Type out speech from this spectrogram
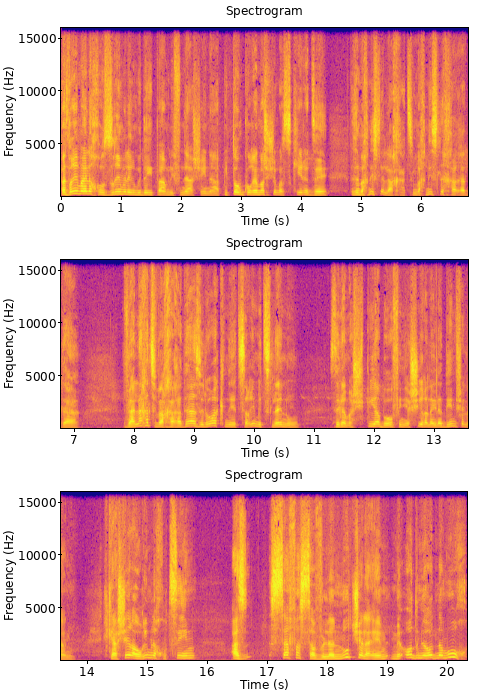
והדברים האלה חוזרים אלינו מדי פעם לפני השינה, פתאום קורה משהו שמזכיר את זה, וזה מכניס ללחץ, זה מכניס לחרדה. והלחץ והחרדה הזה לא רק נעצרים אצלנו, זה גם משפיע באופן ישיר על הילדים שלנו. כאשר ההורים לחוצים, אז סף הסבלנות שלהם מאוד מאוד נמוך,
